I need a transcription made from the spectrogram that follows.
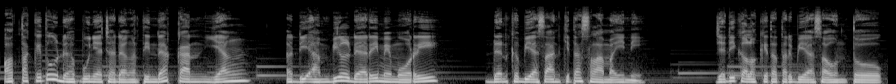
otak itu udah punya cadangan tindakan yang eh, diambil dari memori dan kebiasaan kita selama ini. Jadi kalau kita terbiasa untuk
